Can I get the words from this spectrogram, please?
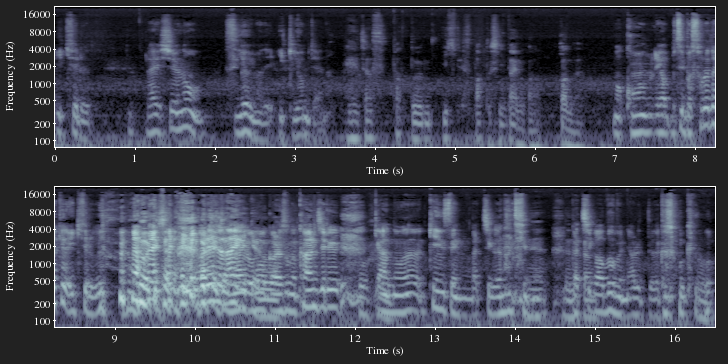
生きてる。来週の水曜日まで生きようみたいな。えーじゃあスパッと生きてスパッと死にたいのかな？わかんないもうこんいや別にそれだけが生きてる。あれじゃないと思うからその感じるあの金銭が違うなんていうの、ね違う部分にあるってだけだと思うけど。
